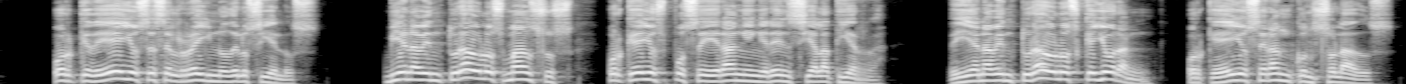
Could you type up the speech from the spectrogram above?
porque de ellos es el reino de los cielos. Bienaventurados los mansos, porque ellos poseerán en herencia la tierra. Bienaventurados los que lloran, porque ellos serán consolados.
